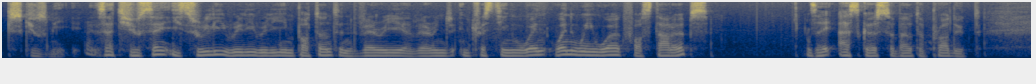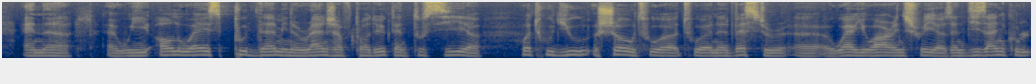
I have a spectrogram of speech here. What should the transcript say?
Excuse me. That you say is really, really, really important and very, uh, very interesting. When when we work for startups, they ask us about a product and uh, uh, we always put them in a range of product and to see uh, what would you show to to an investor where you are in three years and design could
